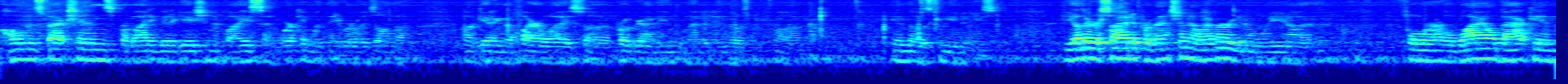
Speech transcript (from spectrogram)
home inspections, providing mitigation advice, and working with neighborhoods on the, getting the Firewise uh, program implemented in those, um, in those communities. The other side of prevention, however, you know, we, uh, for a while back in,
